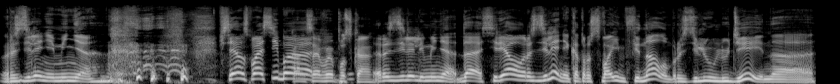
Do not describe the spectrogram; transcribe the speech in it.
разделение меня. Всем В спасибо. конце выпуска. Разделили меня. Да, сериал «Разделение», который своим финалом разделил людей на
